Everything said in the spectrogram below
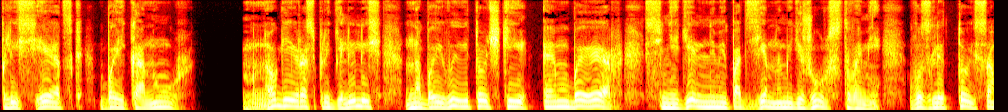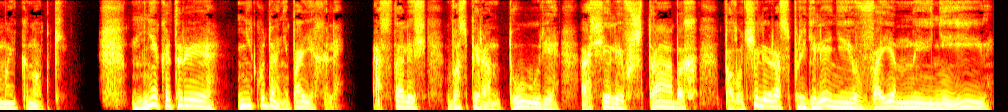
Плесецк, Байконур. Многие распределились на боевые точки МБР с недельными подземными дежурствами возле той самой кнопки. Некоторые никуда не поехали. Остались в аспирантуре, осели в штабах, получили распределение в военные НИИ.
